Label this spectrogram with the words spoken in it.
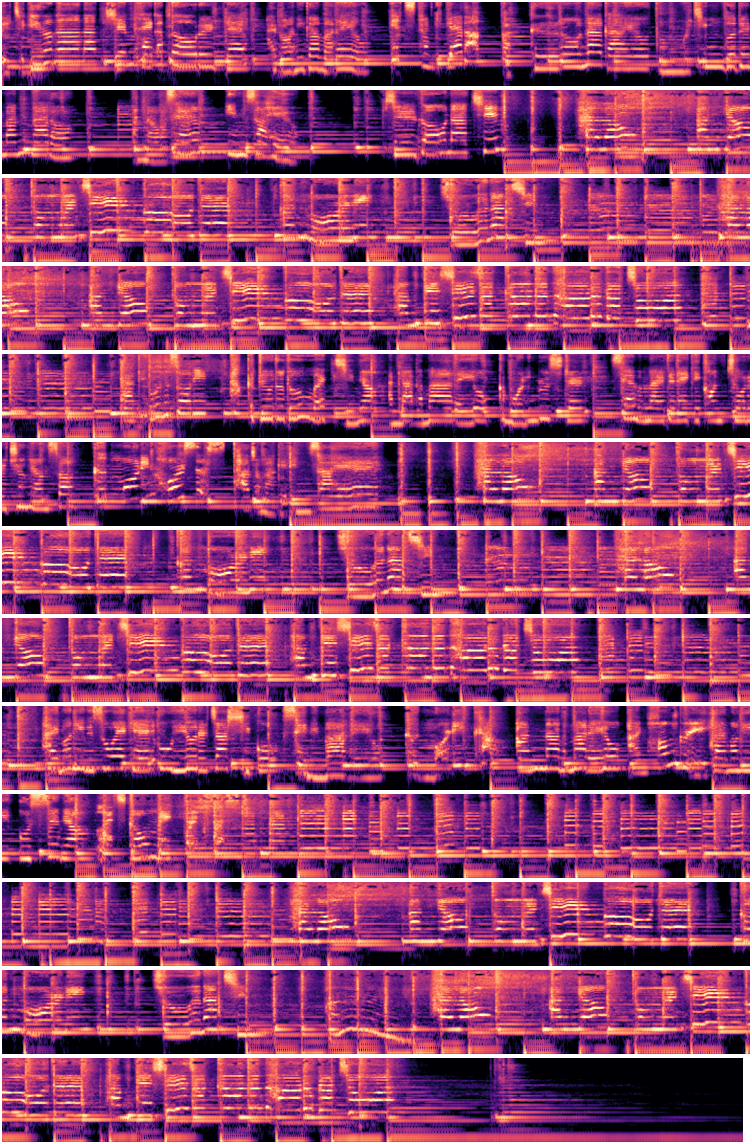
일어난 아침 해가 떠오를 때 할머니가 말해요. It's time to get up. 밖으로 나가요. 동물 친구들 만나러. 안녕하세요? 인사해요. 즐거운 아침 Good morning rooster. 새로운 날들에게 건초를 주면서 morning horses. 다정하게 인사해. Hello. 안녕. 동물 친구들. Morning. 좋은 아침. 안녕. 동물 친구들. 함께 시작하는 하루가 좋아. 할머니는 소에게 우유를 짜시고 샘이 말해요 Good morning cow 안나는 말해요 I'm hungry 할머니 웃으며 Let's go make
